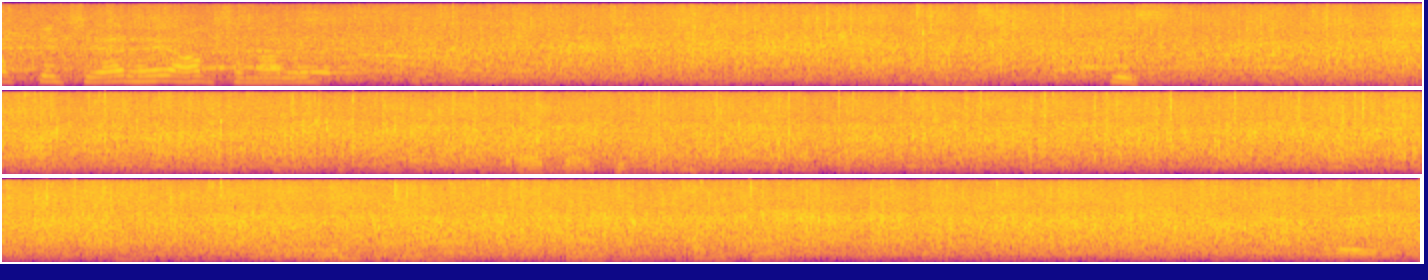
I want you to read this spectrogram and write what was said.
आपके चेयर है आप संभालें प्लीज़ बहुत बहुत शुक्रिया। Very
